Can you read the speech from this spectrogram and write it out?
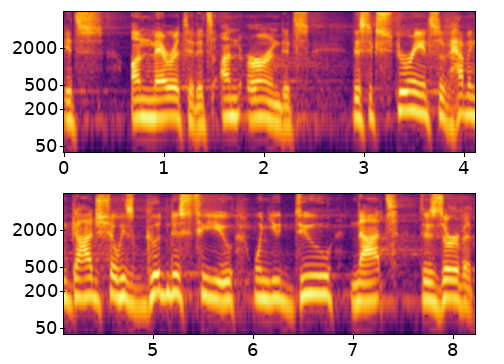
It's unmerited, it's unearned, it's this experience of having God show his goodness to you when you do not deserve it.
